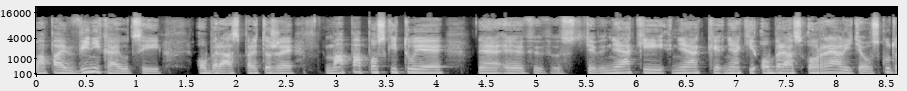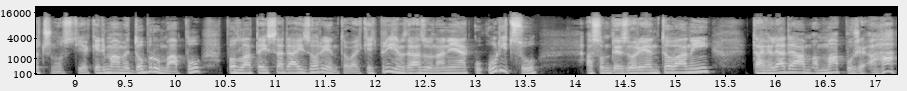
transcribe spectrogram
Mapa je vynikajúci obraz, pretože mapa poskytuje e, e, nejaký, nejaký, nejaký obraz o realite, o skutočnosti. A keď máme dobrú mapu, podľa tej sa dá aj zorientovať. Keď prídem zrazu na nejakú ulicu, a som dezorientovaný, tak hľadám mapu, že aha,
